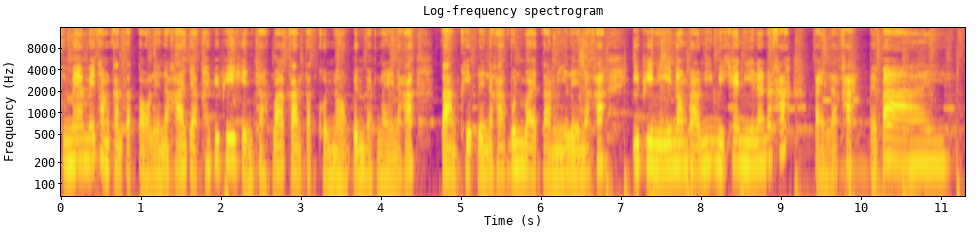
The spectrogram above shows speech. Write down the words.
คุณแม่ไม่ทำการตัดต่อเลยนะคะ อยากให้พี่ๆเห็นค่ะว่าการตัดขนน้องเป็นแบบไหนนะคะ ตามคลิปเลยนะคะวุ่นวายตามนี้เลยนะคะ EP นี้น้องบราวนี่มีแค่นี้แล้วนะคะ ไปแล้วค่ะ บ๊ายบาย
